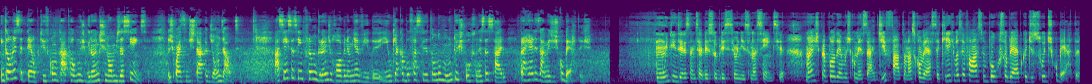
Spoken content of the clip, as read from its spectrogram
Então, nesse tempo, tive contato com alguns grandes nomes da ciência, dos quais se destaca John Dalton. A ciência sempre foi um grande hobby na minha vida e o que acabou facilitando muito o esforço necessário para realizar minhas descobertas. Muito interessante saber sobre esse seu início na ciência. Mas para podermos começar de fato a nossa conversa, queria que você falasse um pouco sobre a época de sua descoberta.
